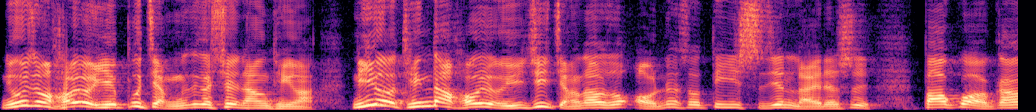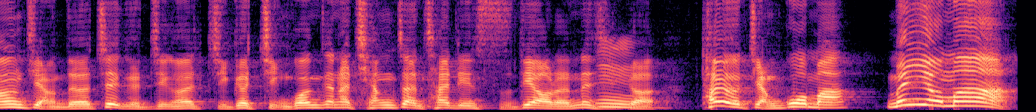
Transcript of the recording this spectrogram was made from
你为什么侯友谊不讲这个现场庭啊？你有听到侯友谊去讲到说，哦，那时候第一时间来的是，包括我刚刚讲的这个几个几个警官跟他枪战差点死掉的那几个，他有讲过吗？没有嘛，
